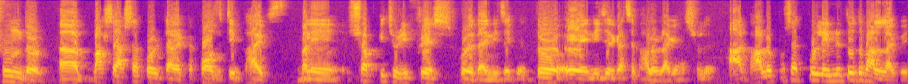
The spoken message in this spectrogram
সুন্দর। বাসায় আসার পরে তার একটা পজিটিভ ভাইবস মানে সবকিছু রিফ্রেশ করে দেয় নিজেকে। তো নিজের কাছে ভালো লাগে আসলে। আর ভালো পোশাক পরলে এমনিতেও তো ভালো লাগবে।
